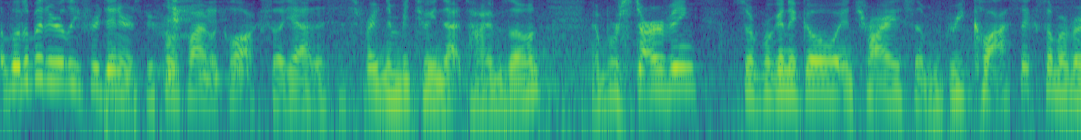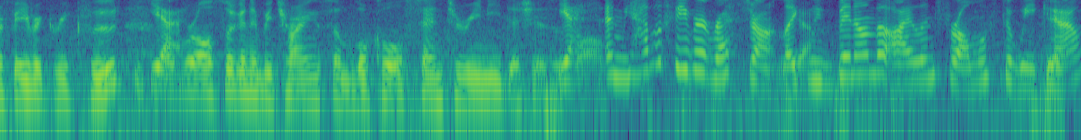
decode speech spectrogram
A little bit early for dinner. It's before five o'clock. So yeah, this is right in between that time zone, and we're starving. So we're gonna go and try some Greek classics, some of our favorite Greek food. Yes. But we're also gonna be trying some local Santorini dishes as Yes, well. and we have a favorite restaurant. Like Yeah. we've been on the island for almost a week Yeah. now,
